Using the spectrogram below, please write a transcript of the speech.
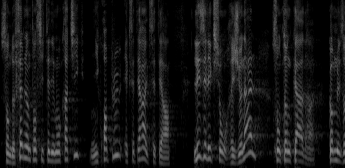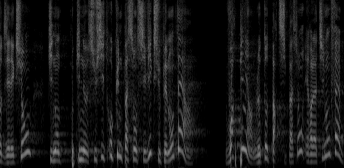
sont de faible intensité démocratique, n'y croient plus, etc., etc. Les élections régionales sont un cadre, comme les autres élections, qui, qui ne suscitent aucune passion civique supplémentaire. Voire pire, le taux de participation est relativement faible.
